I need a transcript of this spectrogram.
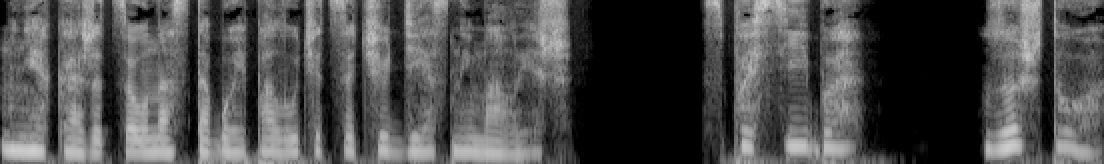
Мне кажется, у нас с тобой получится чудесный малыш. Спасибо. За что?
